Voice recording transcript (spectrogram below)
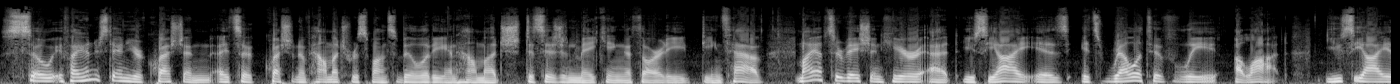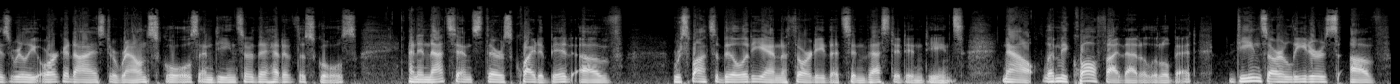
So, if I understand your question, it's a question of how much responsibility and how much decision making authority deans have. My observation here at UCI is it's relatively a lot. UCI is really organized around schools, and deans are the head of the schools. And in that sense, there's quite a bit of responsibility and authority that's invested in deans. Now, let me qualify that a little bit. Deans are leaders of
